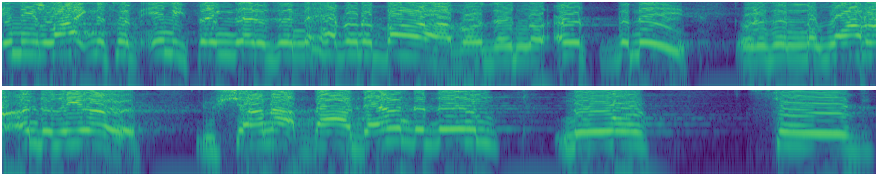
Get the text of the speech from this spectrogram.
any likeness of anything that is in heaven above, or in the earth beneath, or is in the water under the earth. You shall not bow down to them, nor serve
